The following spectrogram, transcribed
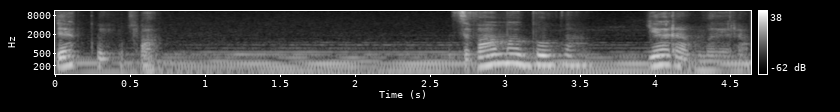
дякую вам. З вами була Яра Мира.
